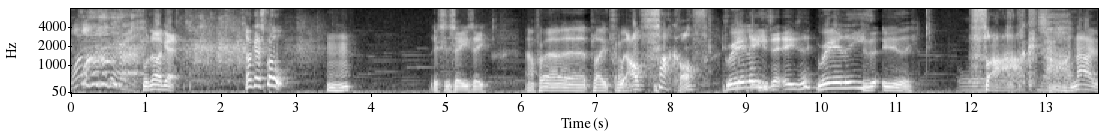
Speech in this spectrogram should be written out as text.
What did I get? Did I get sport? Mm-hmm. This is easy. Alfred uh, played for. Oh, fuck off! Really? Is it easy? Really? Is it easy? Fuck! Oh no,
